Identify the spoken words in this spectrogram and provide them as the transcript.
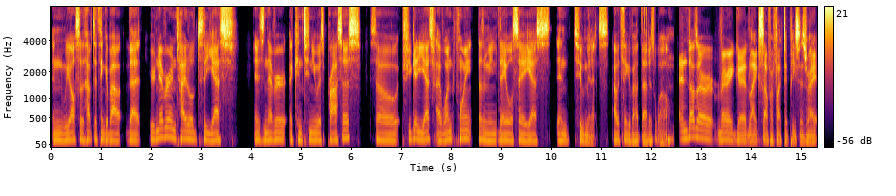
And we also have to think about that you're never entitled to yes, and it's never a continuous process. So if you get a yes at one point, doesn't mean they will say yes in two minutes. I would think about that as well. and those are very good like self-reflective pieces right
